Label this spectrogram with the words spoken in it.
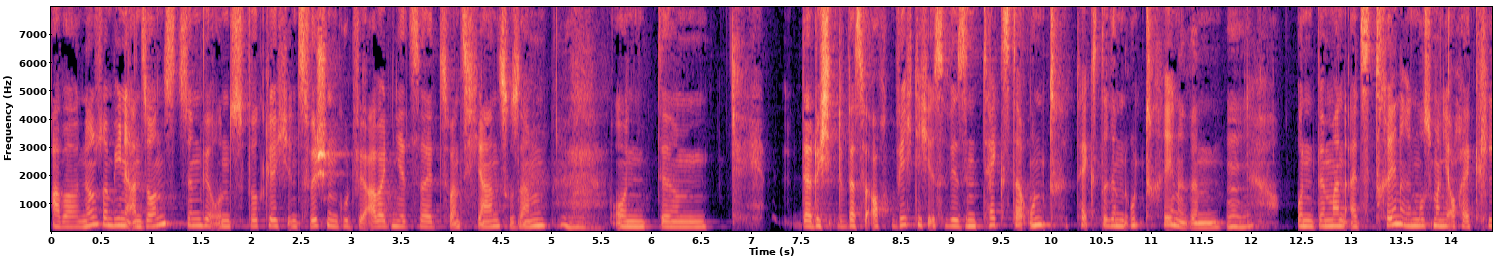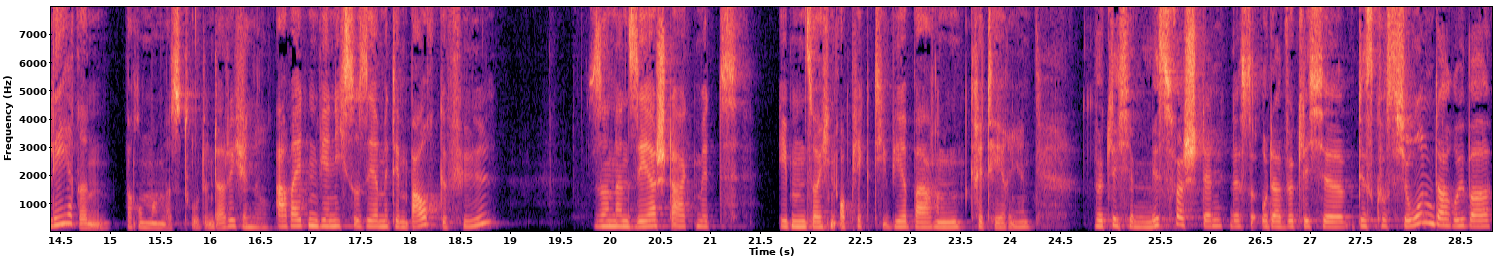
Aber ne, Sabine, ansonsten sind wir uns wirklich inzwischen, gut, wir arbeiten jetzt seit 20 Jahren zusammen und ähm, dadurch, was auch wichtig ist, wir sind Texter und Texterinnen und Trainerinnen. Mhm. Und wenn man als Trainerin muss man ja auch erklären, warum man was tut. Und dadurch genau. arbeiten wir nicht so sehr mit dem Bauchgefühl, sondern sehr stark mit eben solchen objektivierbaren Kriterien. wirkliche Missverständnisse oder wirkliche Diskussionen darüber,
